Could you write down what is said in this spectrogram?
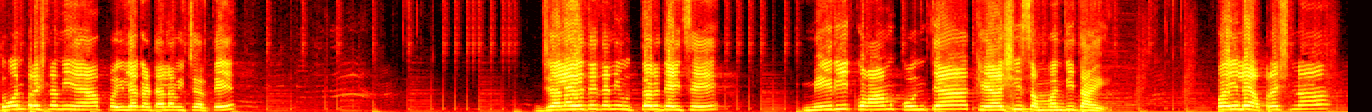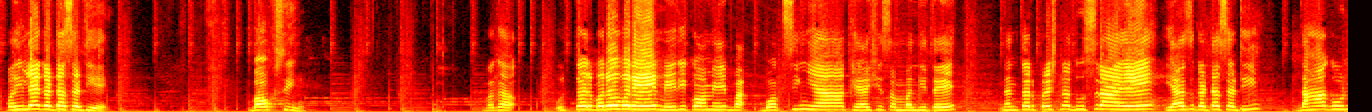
दोन प्रश्न मी या पहिल्या गटाला विचारते. ज्याला येते त्यांनी उत्तर द्यायचे मेरी कॉम कोणत्या खेळाशी संबंधित आहे? पहिल्या प्रश्न पहिल्या गटासाठी आहे. बॉक्सिंग. बघा उत्तर बरोबर आहे मेरी कॉम हे बॉक्सिंग या खेळाशी संबंधित आहे. नंतर प्रश्न दुसरा आहे याच गटासाठी दहा गुण.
